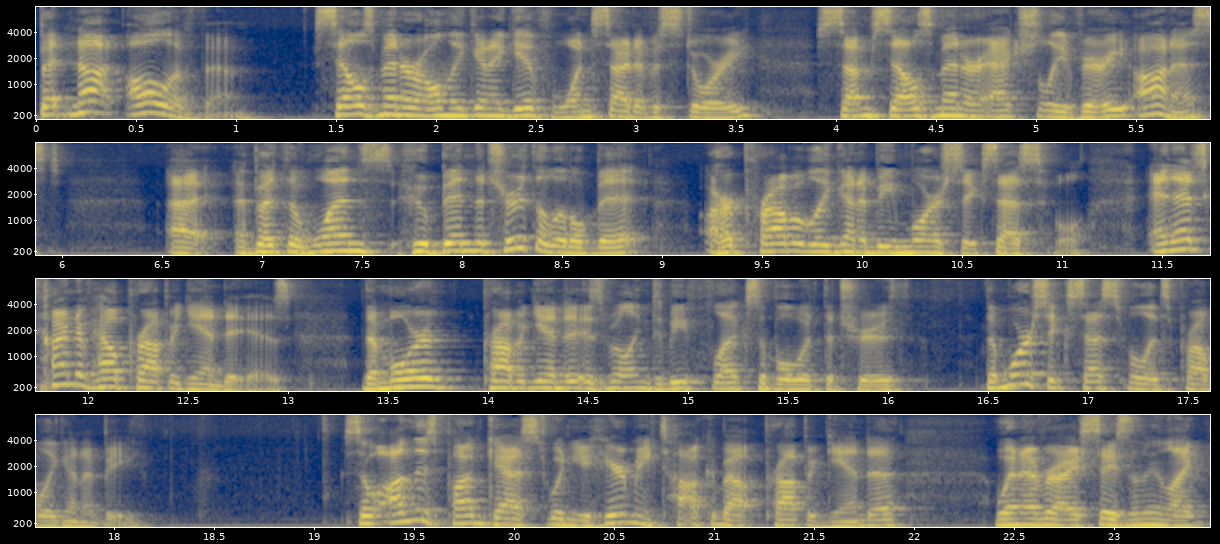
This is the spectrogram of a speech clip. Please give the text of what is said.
but not all of them. Salesmen are only going to give one side of a story. Some salesmen are actually very honest, uh, but the ones who bend the truth a little bit are probably going to be more successful. And that's kind of how propaganda is. The more propaganda is willing to be flexible with the truth, the more successful it's probably going to be. So, on this podcast, when you hear me talk about propaganda, whenever I say something like,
